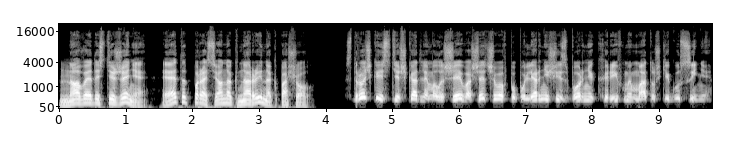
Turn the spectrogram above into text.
Новое достижение. Этот поросенок на рынок пошел. Строчка из стишка для малышей, вошедшего в популярнейший сборник рифмы матушки Гусыни.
